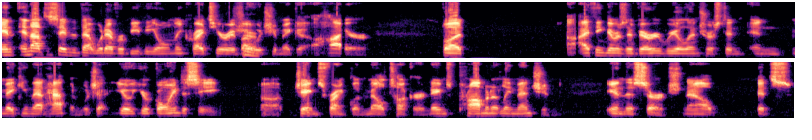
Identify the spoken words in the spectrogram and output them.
and, and not to say that that would ever be the only criteria sure. by which you make a, a hire, but I think there was a very real interest in, in making that happen, which you know, you're going to see uh, James Franklin, Mel Tucker, names prominently mentioned in this search. Now, it's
